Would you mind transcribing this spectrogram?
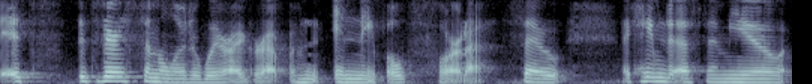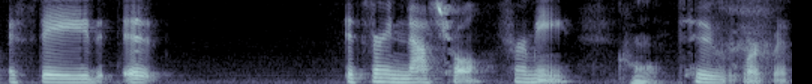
it's it's very similar to where I grew up in, in Naples, Florida. So I came to SMU. I stayed. It it's very natural for me cool. to work with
